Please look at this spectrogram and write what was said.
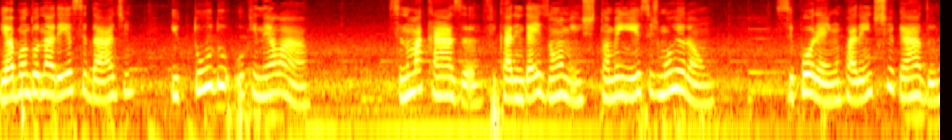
e abandonarei a cidade e tudo o que nela há se numa casa ficarem dez homens, também esses morrerão. Se, porém, um parente chegado,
